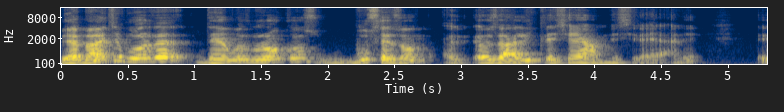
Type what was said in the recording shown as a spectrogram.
Ya bence bu arada Denver Broncos bu sezon özellikle şey hamlesiyle yani e,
